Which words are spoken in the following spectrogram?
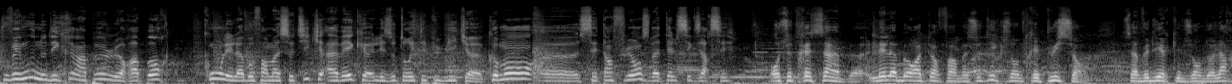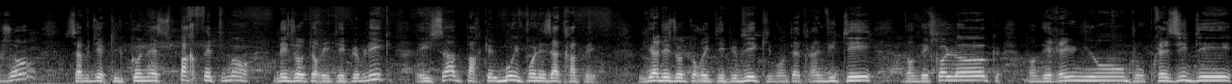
Pouvez-vous nous décrire un peu le rapport qu'ont les labos pharmaceutiques avec les autorités publiques? Comment euh, cette influence va-t-elle s'exercer? Oh, C'est très simple. Les laboratoires pharmaceutiques sont très puissants. Ça veut dire qu'ils ont de l'argent, ça veut dire qu'ils connaissent parfaitement les autorités publiques et ils savent par quel bout il faut les attraper. Il y a des autorités publiques qui vont être invitées dans des colloques, dans des réunions pour présider,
